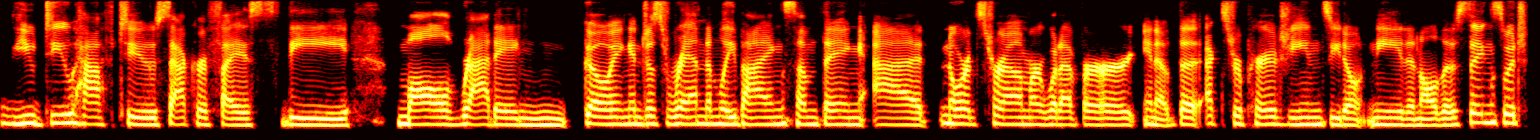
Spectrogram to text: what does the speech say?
you do have to sacrifice the mall ratting going and just randomly buying something at Nordstrom or whatever, you know, the extra pair of jeans you don't need and all those things, which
